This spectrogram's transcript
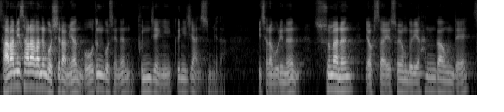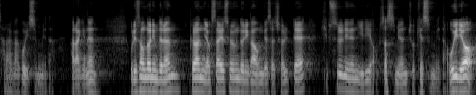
사람이 살아가는 곳이라면 모든 곳에는 분쟁이 끊이지 않습니다. 이처럼 우리는 수많은 역사의 소용돌이 한가운데 살아가고 있습니다. 바라기는 우리 성도님들은 그런 역사의 소용돌이 가운데서 절대 휩쓸리는 일이 없었으면 좋겠습니다. 오히려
